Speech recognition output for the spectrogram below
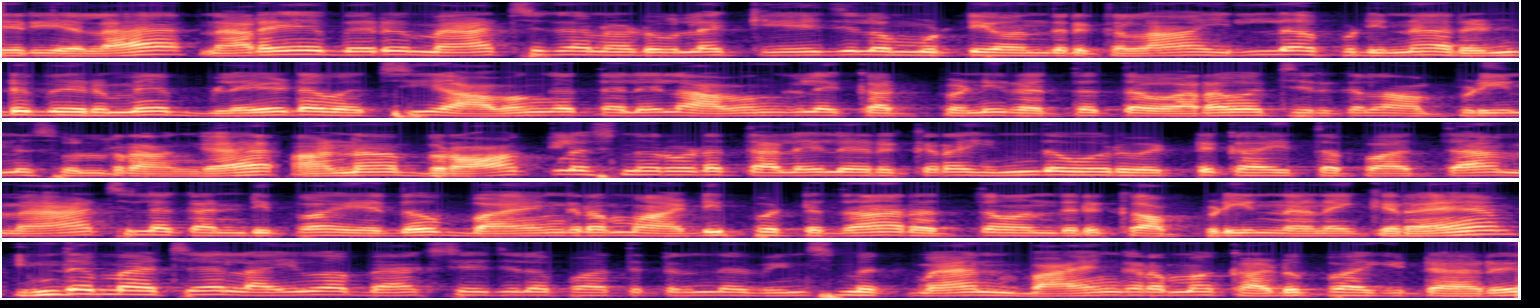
தெரியல. நிறைய பேர் மேட்சுக்கு நடுவுல கேஜில முட்டி வந்திருக்கலாம். இல்ல அப்படின்னா ரெண்டு பேருமே பிளேடை வச்சு அவங்க தலையில அவங்களே கட் பண்ணி ரத்தத்தை வர வச்சிருக்கலாம் அப்படின்னு சொல்றாங்க. ஆனா பிராக்லெஸ்னரோட தலையில இருக்கிற இந்த ஒரு வெட்டுக்காயத்தை பார்த்தா மேட்ச்ல கண்டிப்பா ஏதோ பயங்கரமா அடிபட்டு தான் ரத்தம் வந்திருக்கு அப்படின்னு நினைக்கிறேன். இந்த மேட்சை லைவா பேக் ஸ்டேஜ்ல பார்த்துட்டு இருந்த வின்ஸ் மெக்மேன் பயங்கரமா கடுப்பாக்கிட்டாரு.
